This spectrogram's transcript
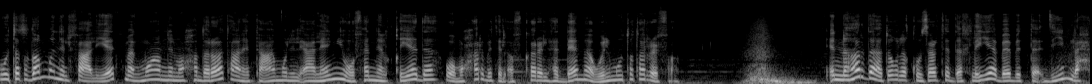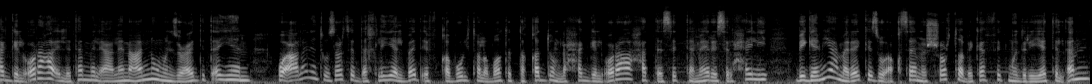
وتتضمن الفعاليات مجموعة من المحاضرات عن التعامل الإعلامي وفن القيادة ومحاربة الأفكار الهدامة والمتطرفة. النهارده هتغلق وزارة الداخلية باب التقديم لحج القرعة اللي تم الإعلان عنه منذ عدة أيام وأعلنت وزارة الداخلية البدء في قبول طلبات التقدم لحج القرعة حتى 6 مارس الحالي بجميع مراكز وأقسام الشرطة بكافة مديريات الأمن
